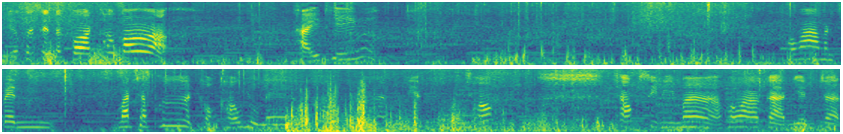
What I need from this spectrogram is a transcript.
เดี๋ยวเกษตรกรเขาก็ไถทิ้ง เพราะว่ามันเป็นวัชพืชของเขาอยู่แล้วค่ะเนี่ยช็อกช็อกซีนีมาเพราะว่าอากาศเย็นจัด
